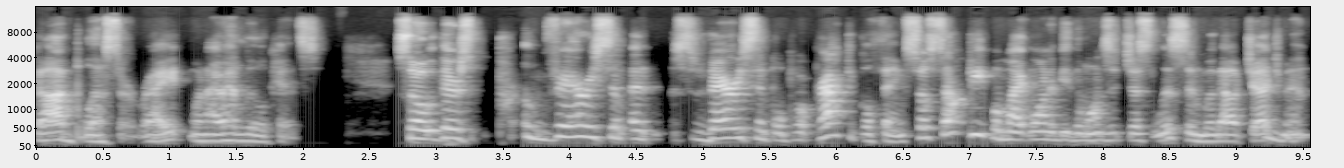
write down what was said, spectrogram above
God bless her, right? When I had little kids. So there's very simple, very simple practical things. So some people might want to be the ones that just listen without judgment,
